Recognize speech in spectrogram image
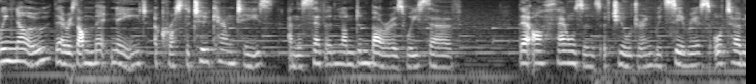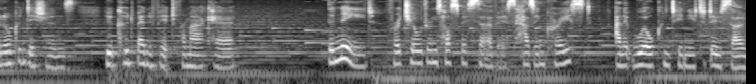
We know there is unmet need across the two counties and the seven London boroughs we serve. There are thousands of children with serious or terminal conditions who could benefit from our care. The need for a children's hospice service has increased and it will continue to do so.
